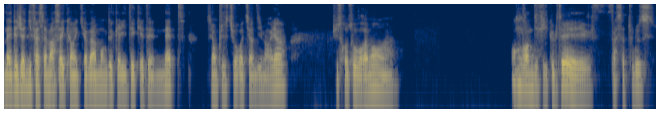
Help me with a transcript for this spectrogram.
on avait déjà dit face à Marseille qu'il y avait un manque de qualité qui était net. Si en plus tu retires Di Maria, tu te retrouves vraiment euh, en grande difficulté. Et face à Toulouse,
